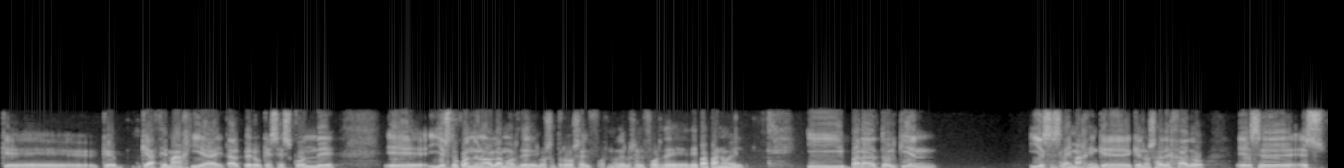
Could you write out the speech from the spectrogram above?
que, hace magia y tal, pero que se esconde. Eh, y esto cuando no hablamos de los otros elfos, ¿no? de los elfos de, Papá Noel. Y para Tolkien, y esa es la imagen que, nos ha dejado, es, eh, es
